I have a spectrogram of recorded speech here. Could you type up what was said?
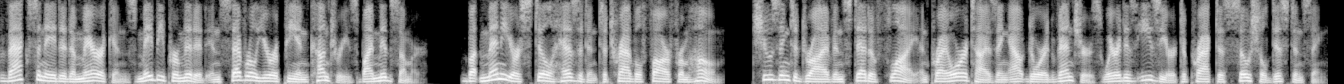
Vaccinated Americans may be permitted in several European countries by midsummer. But many are still hesitant to travel far from home, choosing to drive instead of fly and prioritizing outdoor adventures where it is easier to practice social distancing.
